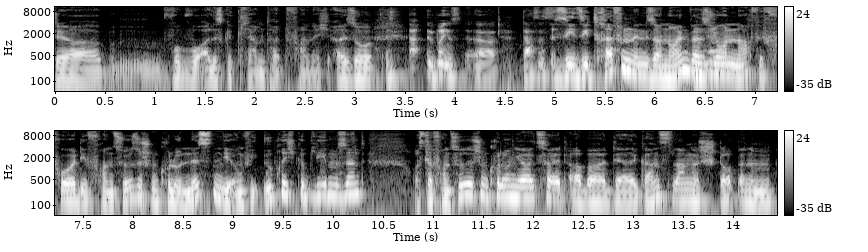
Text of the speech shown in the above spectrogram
der wo, wo alles geklemmt hat, fand ich. Also äh, übrigens, äh, das ist sie sie treffen in dieser neuen Version mhm. nach wie vor die französischen Kolonisten, die irgendwie übrig geblieben sind aus der französischen Kolonialzeit, aber der ganz lange Stopp in einem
